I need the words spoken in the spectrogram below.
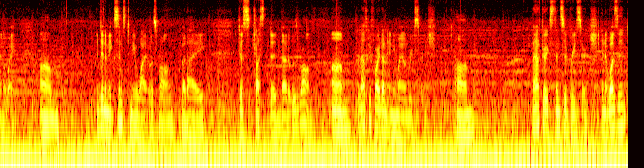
in a way. Um, it didn't make sense to me why it was wrong, but I just trusted that it was wrong. Um, but that's before I'd done any of my own research. Um, but after extensive research, and it wasn't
